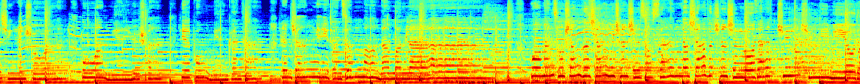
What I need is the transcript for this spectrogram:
心人说晚安。我望眼欲穿，也不免感叹，认真一段遇城市走散，到下个城市落单，寻寻觅觅又兜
